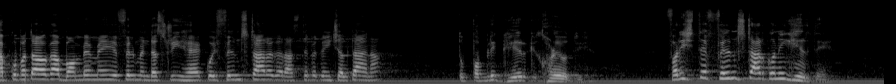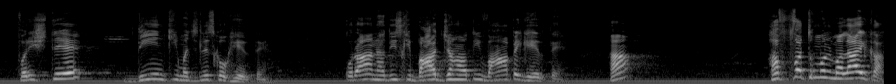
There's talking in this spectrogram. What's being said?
आपको पता होगा, बॉम्बे में ये फ़िल्म इंडस्ट्री है, कोई फ़िल्म स्टार अगर रास्ते पे कहीं चलता है ना तो पब्लिक घेर के खड़े होती है। फरिश्ते फ़िल्म स्टार को नहीं घेरते, फरिश्ते दीन की मजलिस को घेरते हैं। कुरान, हदीस की बात जहाँ होती, वहाँ पे घेरते हैं। हाँ? हफ़तमुल मलाइका,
